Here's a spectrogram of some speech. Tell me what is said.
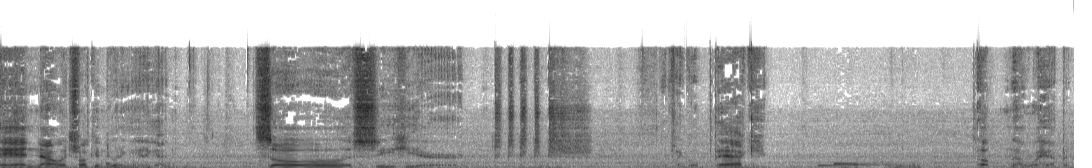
And now it's fucking doing it again. So let's see here. If I go back. Oh, now what happened?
